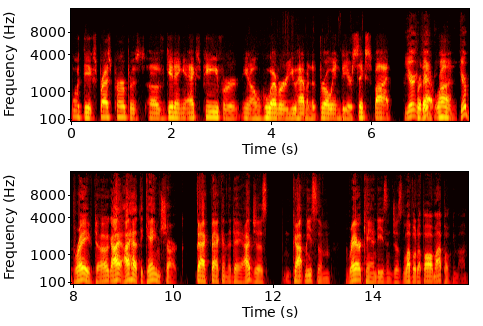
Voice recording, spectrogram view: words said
with the express purpose of getting XP for you know whoever you happen to throw into your sixth spot You're for you're, that run. you're brave, Doug. I I had the GameShark back back in the day. I just got me some rare candies and just leveled up all my Pokemon.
